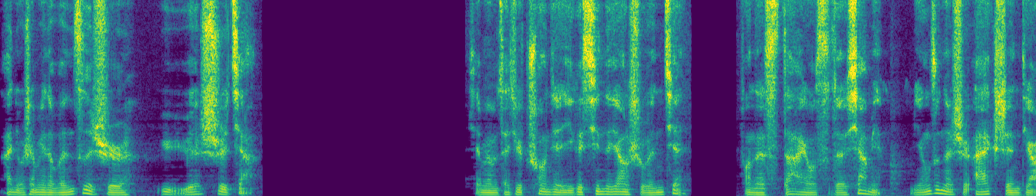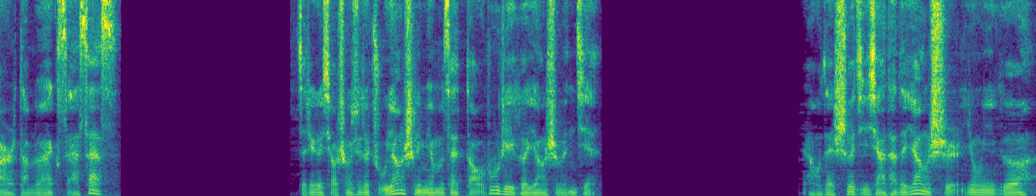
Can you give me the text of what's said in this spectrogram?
按钮上面的文字是预约试驾。下面我们再去创建一个新的样式文件，放在 styles 的下面，名字呢是 action 点 wxss。在这个小程序的主样式里面，我们再导入这个样式文件，然后再设计一下它的样式，用一个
